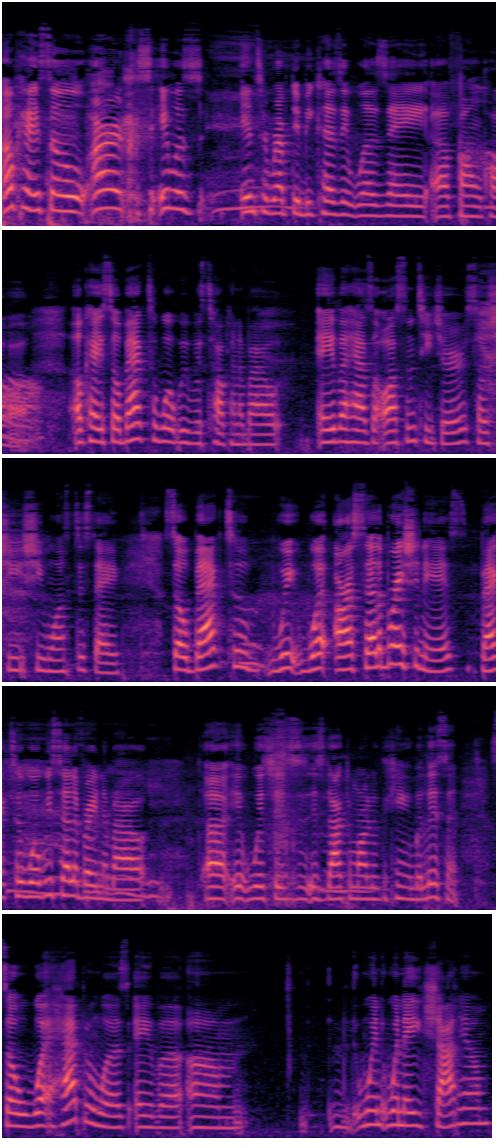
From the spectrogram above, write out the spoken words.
Okay, so our it was interrupted because it was a, a phone call. Okay, so back to what we was talking about. Ava has an awesome teacher, so she she wants to stay. So back to we, what our celebration is. Back to what we're celebrating about, uh, it which is is Dr. Martin Luther King. But listen, so what happened was Ava, um, when when they shot him,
